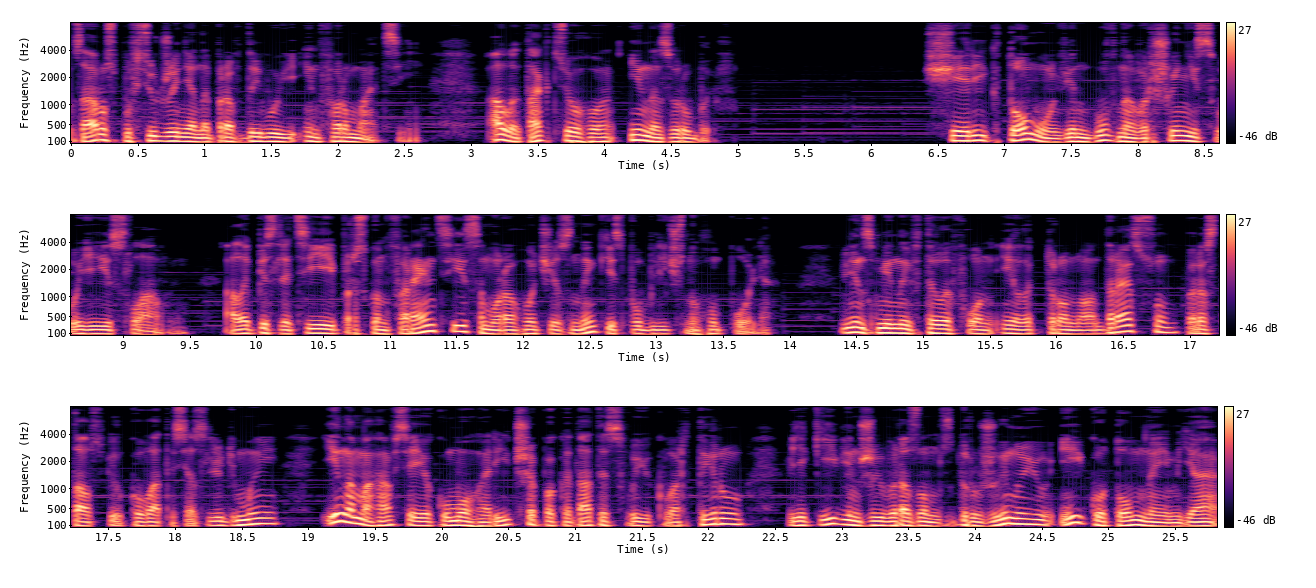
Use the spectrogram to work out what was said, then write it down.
за розповсюдження неправдивої інформації, але так цього і не зробив. Ще рік тому він був на вершині своєї слави, але після цієї прес-конференції Самурагочі зник із публічного поля. Він змінив телефон і електронну адресу, перестав спілкуватися з людьми і намагався якомога рідше покидати свою квартиру, в якій він жив разом з дружиною і котом на ім'я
